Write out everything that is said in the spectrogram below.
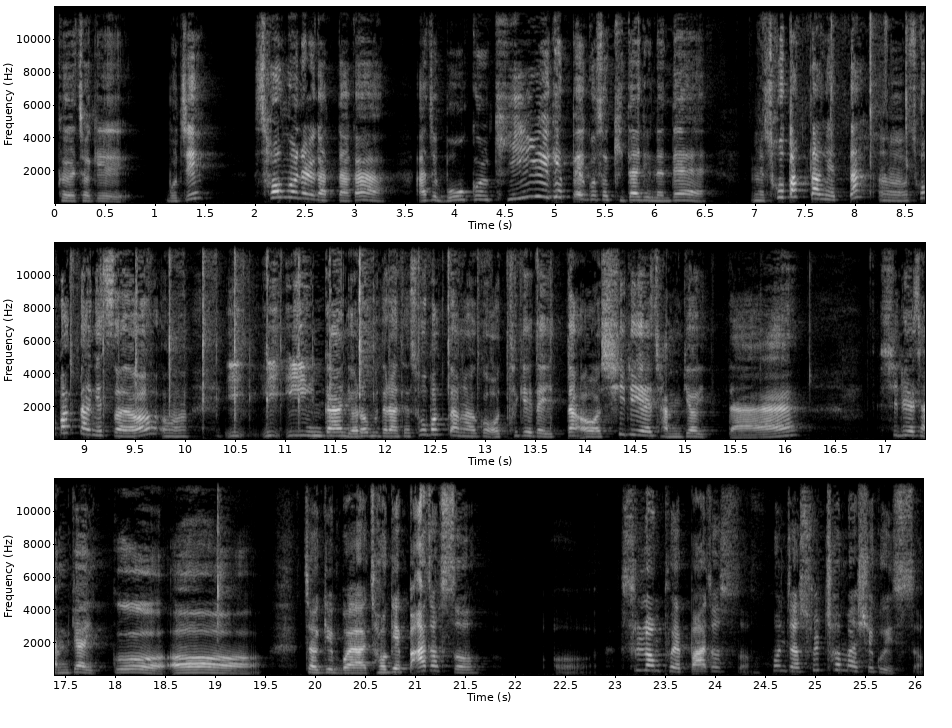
그 저기 뭐지? 성은을 갖다가 아주 목을 길게 빼고서 기다리는데 음, 소박당했다? 어, 소박당했어요. 어, 이, 이, 이 인간 여러분들한테 소박당하고 어떻게 돼 있다? 어, 시리에 잠겨 있다. 시리에 잠겨 있고, 어, 저기 뭐야, 저게 빠졌어. 어, 슬럼프에 빠졌어. 혼자 술 처마시고 있어.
